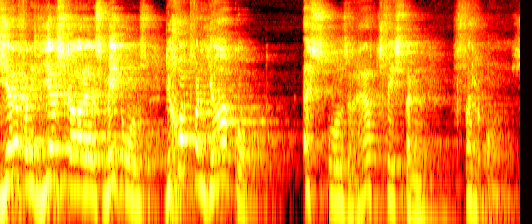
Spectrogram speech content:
Here van die leerskare is met ons. Die God van Jakob is ons rotsvesting vir ons.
